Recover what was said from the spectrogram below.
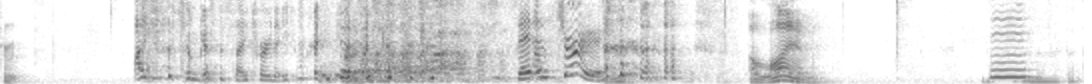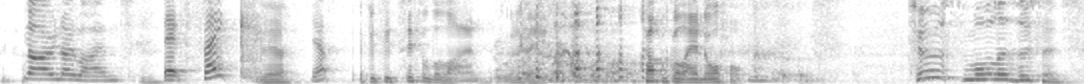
True. I just am going to say true to everything. That is true. A lion. Hmm. No, no lions. That's fake. Yeah. Yep. If it's said Cecil the Lion, it would have been topical and awful. Two smaller Zeuses.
